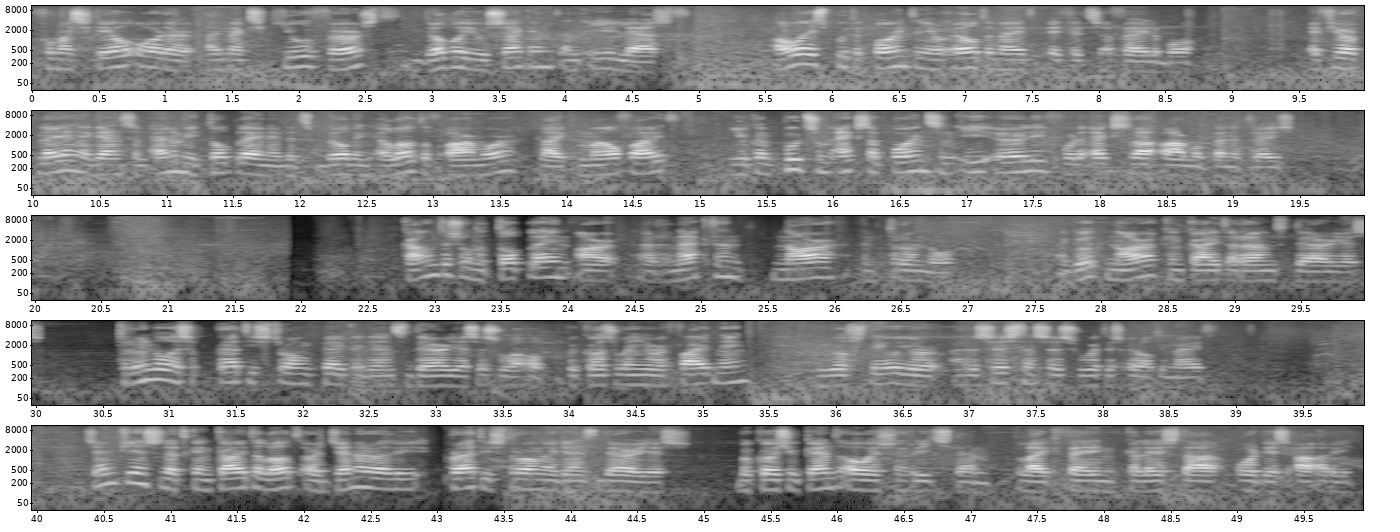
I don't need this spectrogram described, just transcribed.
For my skill order I max Q first, W second and E last. Always put a point in your ultimate if it's available. If you're playing against an enemy top laner that's building a lot of armor, like Malphite, you can put some extra points in E early for the extra armor penetration. Counters on the top lane are Renekton, Gnar and Trundle. A good Gnar can kite around Darius. Trundle is a pretty strong pick against Darius as well, because when you're fighting, he will steal your resistances with his ultimate. Champions that can kite a lot are generally pretty strong against Darius, because you can't always reach them, like Vayne, Kalista or this Ahri.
